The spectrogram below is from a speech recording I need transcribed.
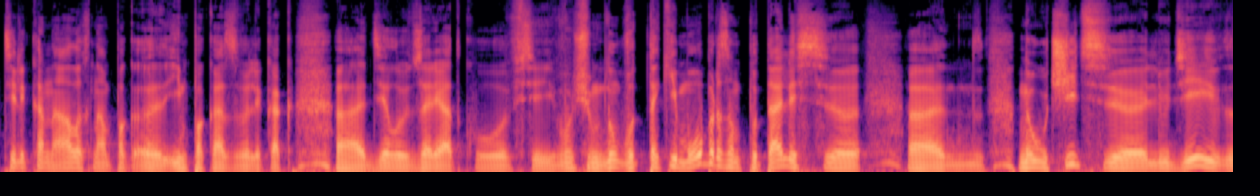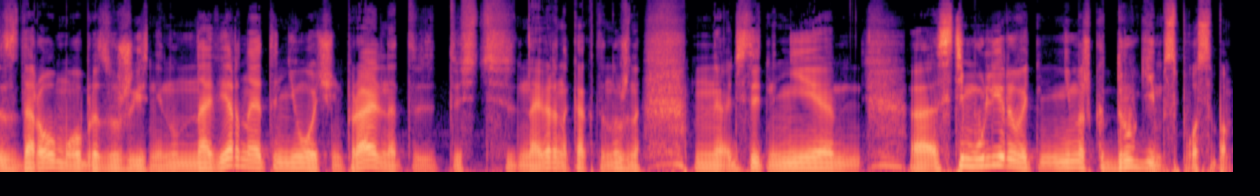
телеканалах нам э, им показывали, как а, делают зарядку все. В общем, ну вот таким образом пытались э, а, научить людей здоровому образу жизни. Ну, наверное, это не очень правильно. То, то есть, наверное, наверное, как-то нужно действительно не э, стимулировать немножко другим способом.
